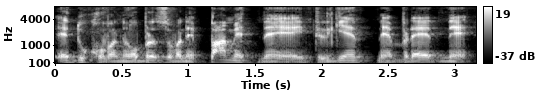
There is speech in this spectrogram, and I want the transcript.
edukovane, obrazovane, pametne, inteligentne, vredne,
